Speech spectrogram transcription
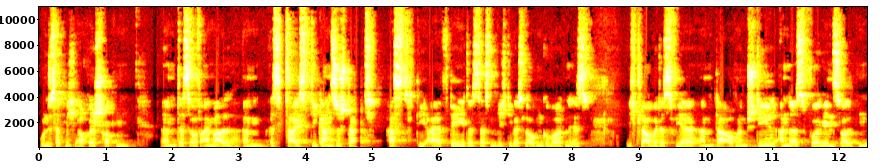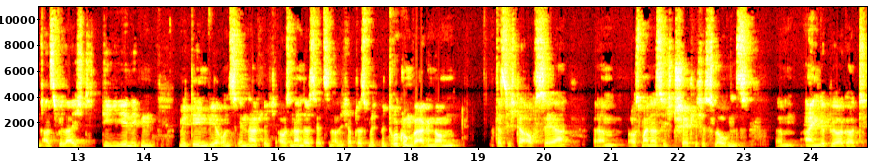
und es hat mich auch erschrocken, ähm, dass auf einmal ähm, es heißt, die ganze Stadt hasst die AfD, dass das ein wichtiger Slogan geworden ist. Ich glaube, dass wir ähm, da auch mit dem Stil anders vorgehen sollten als vielleicht diejenigen, mit denen wir uns inhaltlich auseinandersetzen. Also ich habe das mit Bedrückung wahrgenommen, dass sich da auch sehr ähm, aus meiner Sicht schädliche Slogans ähm, eingebürgert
